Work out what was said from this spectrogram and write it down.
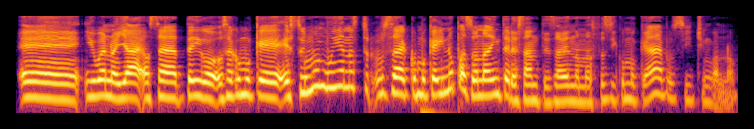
Eh, y bueno, ya, o sea, te digo, o sea, como que estuvimos muy en nuestro, o sea, como que ahí no pasó nada interesante, ¿sabes? Nada más fue así como que, ah, pues sí, chingón, ¿no?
